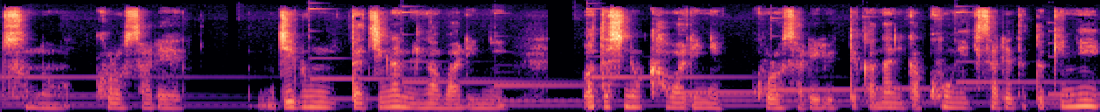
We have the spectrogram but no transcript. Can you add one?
その殺され自分たちが身代わりに私の代わりに殺されるっていうか何か攻撃された時に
